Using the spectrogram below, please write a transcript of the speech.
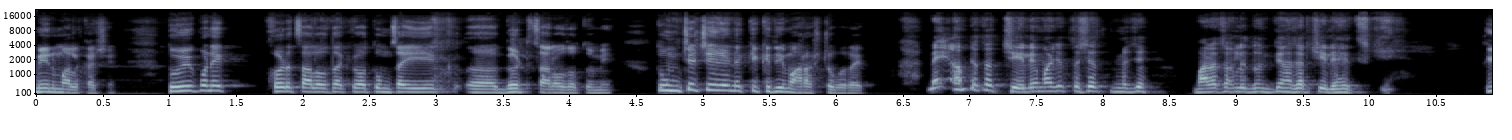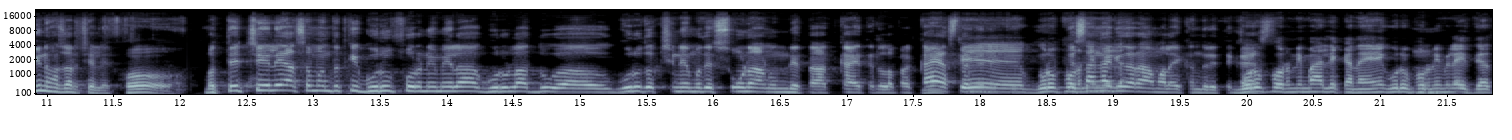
मेन मालकाचे. तुम्ही पण एक फड चालवता किंवा तुमचा एक गट चालवता तुम्ही. तुमचे चेले नक्की किती महाराष्ट्रभर आहेत? नाही आमच्या आता चेले माझे तसेच म्हणजे मला चांगले दोन तीन हजार चेले आहेतच की. तीन हजार चेले आहेत. हो. मग ते चेले असं म्हणतात की गुरु पौर्णिमेला गुरुला गुरुदक्षिणेमध्ये सोनं आणून देतात काय त्याला काय असतं? ते सांगा की जरा आम्हाला एकंदरीत असतं? गुरुपौर्णिमा आले का नाही? गुरुपौर्णिमेला येतात.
